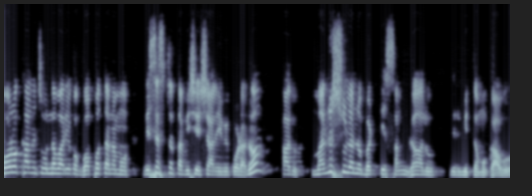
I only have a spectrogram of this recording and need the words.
పూర్వకాలం నుంచి ఉన్న వారి యొక్క గొప్పతనము విశిష్టత విశేషాలు ఇవి కూడాను కాదు. మనుషులను బట్టి సంఘాలు నిర్మితము కావు.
